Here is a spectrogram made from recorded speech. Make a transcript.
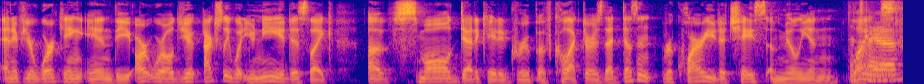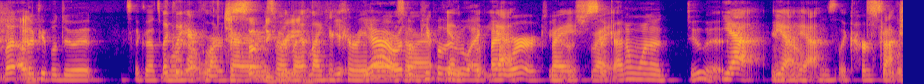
And if you're working in the art world, you actually what you need is like a small dedicated group of collectors that doesn't require you to chase a million likes. Yeah, let other And- people do it. It's like that's like more let your how it works. collectors some or degree. let like your curators Yeah, or the people yeah, who like my yeah, work. You right, know, it's just right. like I don't want to do it. Yeah, yeah, know? yeah. It's like hurts a little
